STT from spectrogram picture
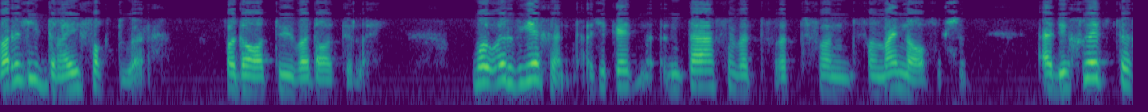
Wat is die dryffaktore wat daartoe wat daartoe lei? Maar oorwegend, as jy kyk in terme wat wat van van my navorsing, uh, die grootste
